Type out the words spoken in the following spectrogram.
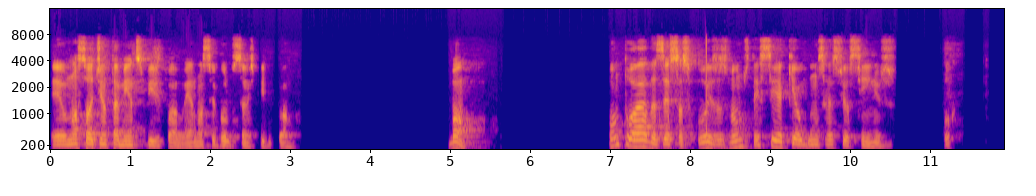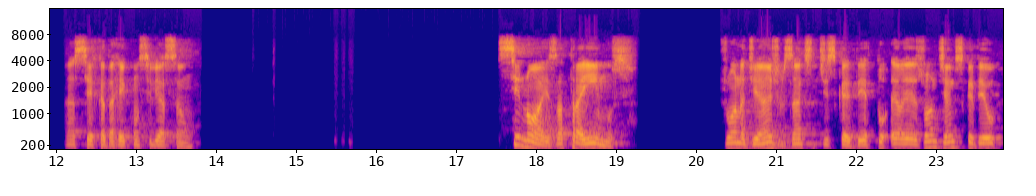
é o nosso adiantamento espiritual, é a nossa evolução espiritual. Bom, pontuadas essas coisas, vamos tecer aqui alguns raciocínios acerca da reconciliação. Se nós atraímos Joana de Ângeles, antes de escrever, Joana de Ângeles escreveu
